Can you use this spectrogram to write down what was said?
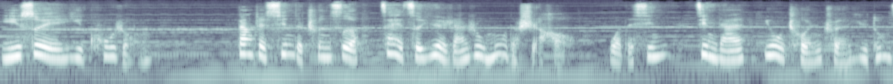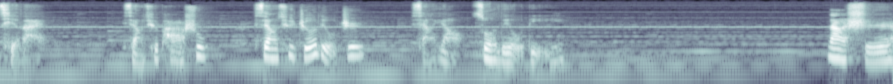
一岁一枯荣，当这新的春色再次跃然入目的时候。我的心竟然又蠢蠢欲动起来，想去爬树，想去折柳枝，想要做柳笛。那时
